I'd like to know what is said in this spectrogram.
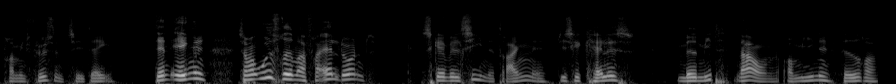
fra min fødsel til i dag. Den engel, som har udfriet mig fra alt ondt, skal velsigne drengene. De skal kaldes med mit navn og mine fædre,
